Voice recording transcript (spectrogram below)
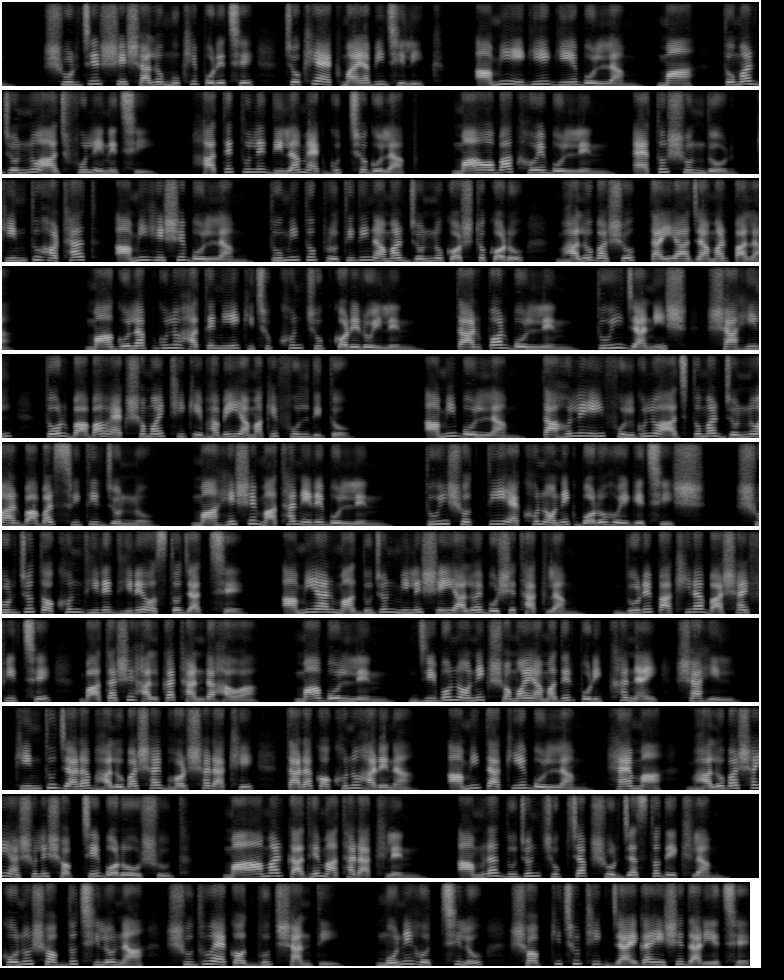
সূর্যের শেষ আলো মুখে পড়েছে, চোখে এক মায়াবী ঝিলিক। আমি এগিয়ে গিয়ে বললাম, মা, তোমার জন্য আজ ফুল এনেছি। হাতে তুলে দিলাম একগুচ্ছ গোলাপ। মা অবাক হয়ে বললেন, এত সুন্দর। কিন্তু হঠাৎ আমি হেসে বললাম, তুমি তো প্রতিদিন আমার জন্য কষ্ট করো, ভালোবাসো, তাই আজ আমার পালা। মা গোলাপগুলো হাতে নিয়ে কিছুক্ষণ চুপ করে রইলেন। তারপর বললেন, তুই জানিস সাহিল তোর বাবাও একসময় ঠিক এভাবেই আমাকে ফুল দিত। আমি বললাম, তাহলে এই ফুলগুলো আজ তোমার জন্য আর বাবার স্মৃতির জন্য মা হেসে মাথা নেড়ে বললেন, তুই সত্যি এখন অনেক বড় হয়ে গেছিস। সূর্য তখন ধীরে ধীরে অস্ত যাচ্ছে। আমি আর মা দুজন মিলে সেই আলোয় বসে থাকলাম। দূরে পাখিরা বাসায় ফিরছে, বাতাসে হালকা ঠান্ডা হাওয়া। মা বললেন, জীবন অনেক সময় আমাদের পরীক্ষা নেয়, সাহিল। কিন্তু যারা ভালোবাসায় ভরসা রাখে, তারা কখনো হারে না। আমি তাকিয়ে বললাম হ্যাঁ মা, ভালোবাসাই আসলে সবচেয়ে বড় ওষুধ। মা আমার কাঁধে মাথা রাখলেন। আমরা দুজন চুপচাপ সূর্যাস্ত দেখলাম। কোনো শব্দ ছিল না, শুধু এক অদ্ভুত শান্তি। মনে হচ্ছিল সবকিছু ঠিক জায়গায় এসে দাঁড়িয়েছে।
